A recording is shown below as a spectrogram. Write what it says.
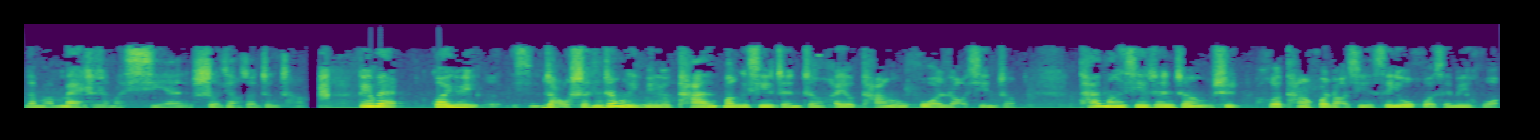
那么脉是什么？弦，舌象算正常。另外，关于扰神症里面有痰蒙心神症，还有痰火扰心症。痰蒙心神症是和痰火扰心，谁有火谁没火？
